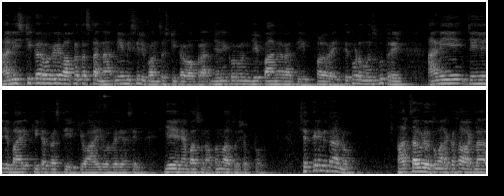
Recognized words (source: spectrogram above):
आणि स्टिकर वगैरे वापरत असताना नेहमी सिलिकॉनचं स्टिकर वापरा. जेणेकरून जे पानं राहतील फळ राहील ते थोडं मजबूत राहील. आणि जे हे जे बारीक कीटक असतील किंवा आळी वगैरे असेल हे येण्यापासून आपण वाचू शकतो. शेतकरी मित्रांनो आजचा व्हिडिओ तुम्हाला कसा वाटला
